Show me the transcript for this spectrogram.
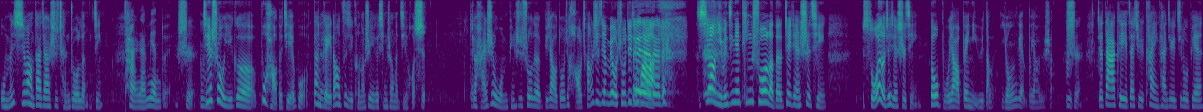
我们希望大家是沉着冷静，坦然面对，是嗯接受一个不好的结果，但给到自己可能是一个新生的机会。是就还是我们平时说的比较多，就好长时间没有说这句话了。对对对，希望你们今天听说了的这件事情，所有的这些事情都不要被你遇到。永远不要遇上。嗯是，就大家可以再去看一看这个纪录片，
